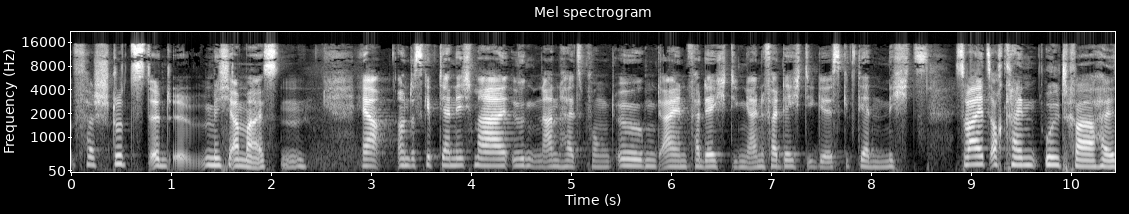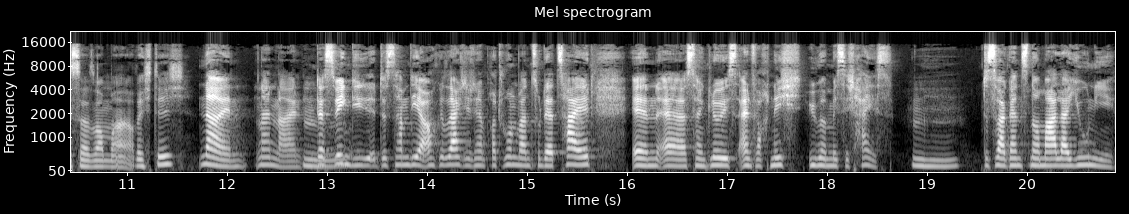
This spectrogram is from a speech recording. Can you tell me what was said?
verstutzt äh, mich am meisten. Ja, und es gibt ja nicht mal irgendeinen Anhaltspunkt, irgendeinen Verdächtigen, eine Verdächtige. Es gibt ja nichts. Es war jetzt auch kein ultra heißer Sommer, richtig? Nein, nein, nein. Mhm. Deswegen, die, das haben die ja auch gesagt, die Temperaturen waren zu der Zeit in äh, St. Louis einfach nicht übermäßig heiß. Mhm. Das war ganz normaler Juni.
